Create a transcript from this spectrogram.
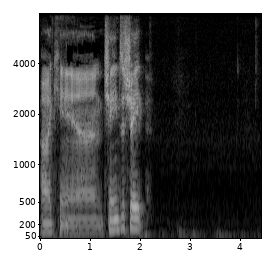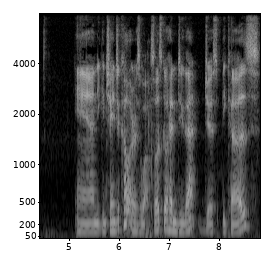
I can change the shape. And you can change the color as well. So let's go ahead and do that just because.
